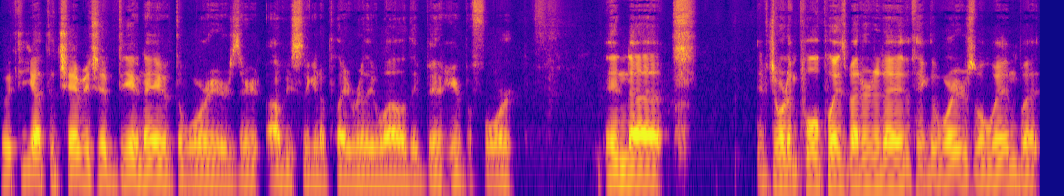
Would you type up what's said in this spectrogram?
if you got the championship DNA of the Warriors, they're obviously gonna play really well. They've been here before, and uh, if Jordan Poole plays better today, I think the Warriors will win. But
